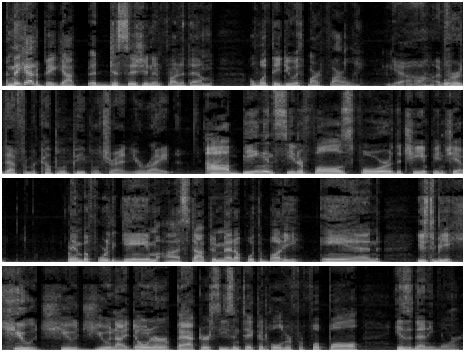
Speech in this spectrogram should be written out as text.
and they got a big op- decision in front of them of what they do with Mark Farley. Yeah, I've heard that from a couple of people, Trent. You're right. Uh, being in Cedar Falls for the championship, and before the game, uh, stopped and met up with a buddy, and used to be a huge, huge UNI donor, backer, season ticket holder for football, isn't anymore,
